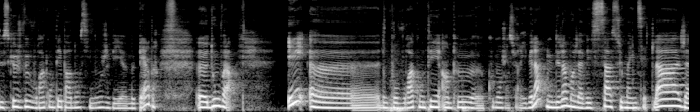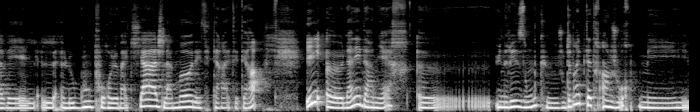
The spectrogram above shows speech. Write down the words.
de ce que je veux vous raconter, pardon, sinon je vais euh, me perdre. Euh, donc voilà. Et donc pour vous raconter un peu comment j'en suis arrivée là, donc déjà moi j'avais ça, ce mindset là, j'avais le, goût pour le maquillage, la mode, etc. etc. Et l'année dernière, une raison que je vous donnerai peut-être un jour, mais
